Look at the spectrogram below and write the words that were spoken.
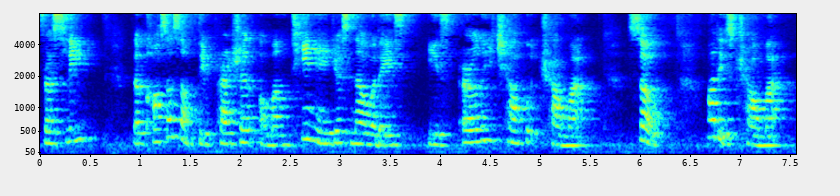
Firstly, the causes of depression among teenagers nowadays is early childhood trauma. So, what is trauma?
